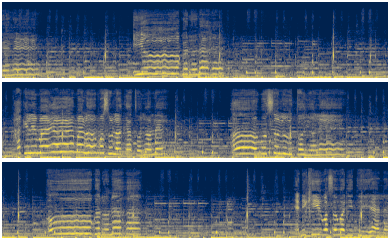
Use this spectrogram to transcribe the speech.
kele iyo godona he. Hakilima ye malo mosulaka toyole o mosulu toyole o godona ha. Yaniki ele, waditi yele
